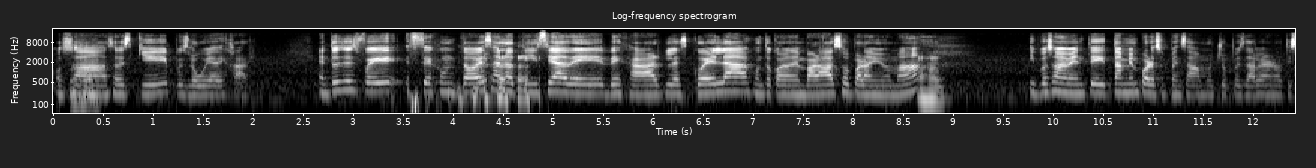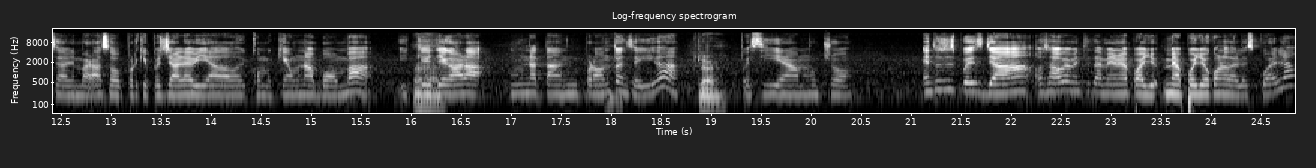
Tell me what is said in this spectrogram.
O sea, Ajá. ¿sabes qué? Pues lo voy a dejar. Entonces fue, se juntó esa noticia de dejar la escuela junto con el embarazo para mi mamá. Ajá. Y pues obviamente también por eso pensaba mucho pues darle la noticia del embarazo, porque pues ya le había dado como que una bomba y que Ajá. llegara una tan pronto enseguida Claro. pues sí, era mucho. Entonces, pues ya, o sea, obviamente también me apoyó, me apoyó con lo de la escuela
